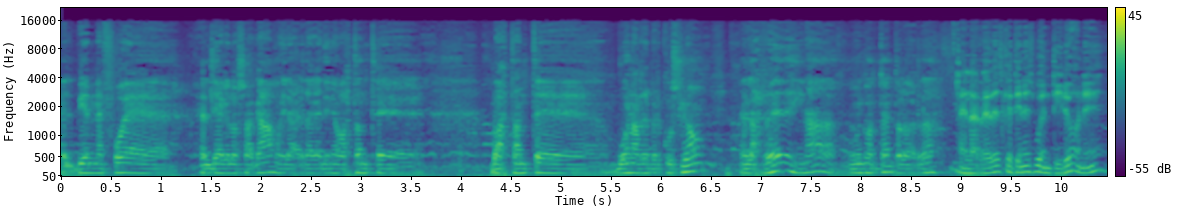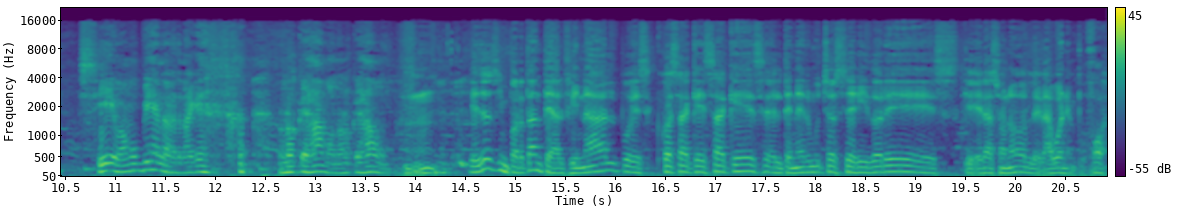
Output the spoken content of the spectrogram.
El viernes fue el día que lo sacamos y la verdad que tiene bastante bastante buena repercusión en las redes y nada, muy contento la verdad. En las redes que tienes buen tirón, ¿eh? Sí, vamos bien, la verdad que no nos quejamos, no nos quejamos. Mm. Eso es importante, al final, pues cosa que saques, el tener muchos seguidores, que eras o no, le da buen empujón.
